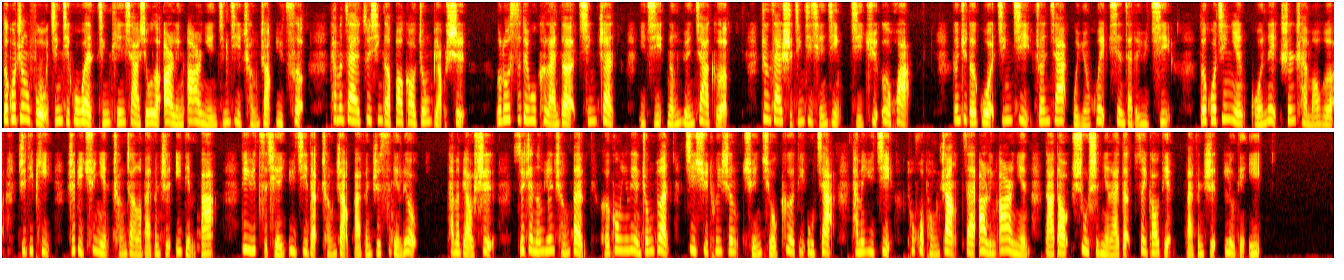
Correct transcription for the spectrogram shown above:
德国政府经济顾问今天下修了2022年经济成长预测。他们在最新的报告中表示，俄罗斯对乌克兰的侵占以及能源价格正在使经济前景急剧恶化。根据德国经济专家委员会现在的预期，德国今年国内生产毛额 GDP 只比去年成长了百分之一点八，低于此前预计的成长百分之四点六。他们表示，随着能源成本和供应链中断继续推升全球各地物价，他们预计通货膨胀在二零二二年达到数十年来的最高点百分之六点一。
